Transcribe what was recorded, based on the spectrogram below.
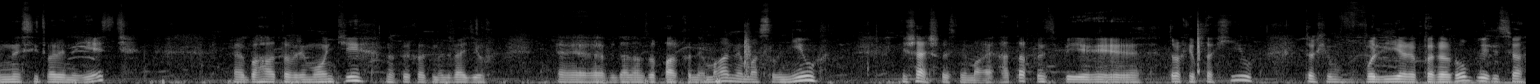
не всі тварини є. Е, багато в ремонті. Наприклад, медведів е, в даному зоопарку нема, нема слонів і ще щось немає. А так, в принципі, трохи птахів, трохи вольєри перероблюються.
